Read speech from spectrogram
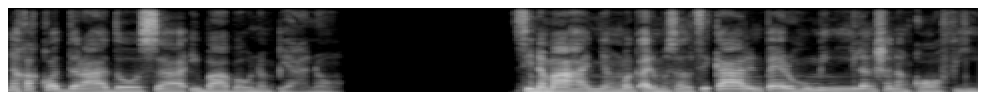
nakakwadrado sa ibabaw ng piano. Sinamahan niyang mag-almusal si Karen pero humingi lang siya ng coffee.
